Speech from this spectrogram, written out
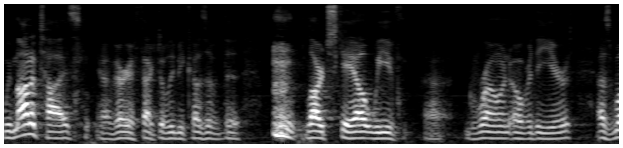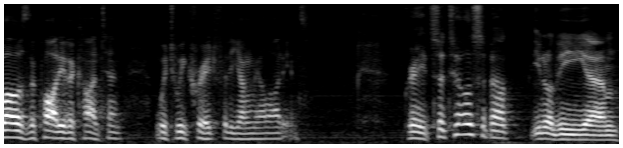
we monetize very effectively because of the large scale we've uh, grown over the years, as well as the quality of the content which we create for the young male audience. Great. So tell us about you know the um,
